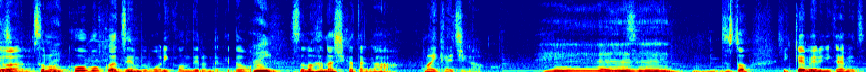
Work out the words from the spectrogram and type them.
要方。はその項目は全部盛り込んでるんだけど、はい。その話し方が毎回違う、へえうん、そうすると1回目より2回目さ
